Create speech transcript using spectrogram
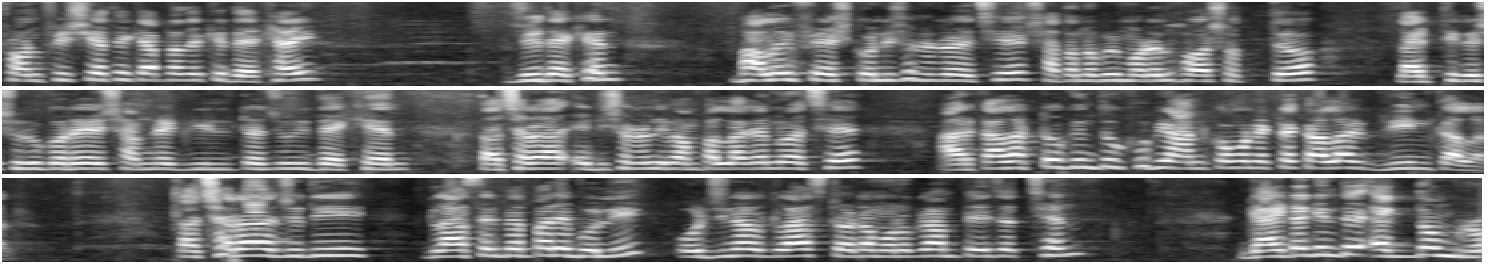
ফ্রন্ট ফেসিয়া থেকে আপনাদেরকে দেখাই, যদি দেখেন, ভালোই ফ্রেশ কন্ডিশনে রয়েছে, সাতানব্বই মডেল হওয়া সত্ত্বেও। লাইট থেকে শুরু করে সামনে গ্রিলটা যদি দেখেন, তাছাড়া এডিশনালি বাম্পার লাগানো আছে। আর কালারটাও কিন্তু খুবই আনকমন একটা কালার গ্রিন কালার। তাছাড়া যদি গ্লাসের ব্যাপারে বলি অরিজিনাল গ্লাস টয়টা মনোগ্রাম পেয়ে যাচ্ছেন। গাড়িটা কিন্তু একদম র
